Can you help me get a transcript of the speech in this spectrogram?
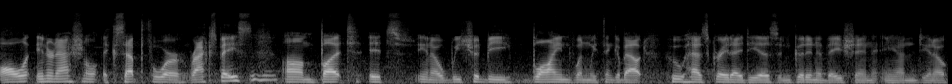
all international except for Rackspace, mm -hmm. um, but it's, you know, we should be blind when we think about who has great ideas and good innovation and, you know,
